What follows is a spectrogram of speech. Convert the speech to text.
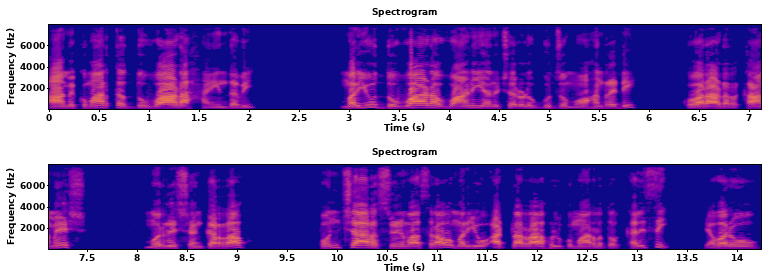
ఆమె కుమార్తె దువ్వాడ హైందవి మరియు దువ్వాడ వాణి అనుచరులు గుజ్జు మోహన్ రెడ్డి కోరాడ కామేష్ మొర్రి శంకర్రావు పొంచార శ్రీనివాసరావు మరియు అట్ల రాహుల్ కుమార్లతో కలిసి ఎవరు?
